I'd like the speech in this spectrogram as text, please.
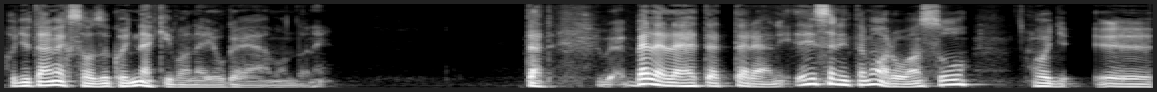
hogy utána megszavazzuk, hogy neki van-e joga elmondani. Tehát bele lehetett terelni. Én szerintem arról van szó, hogy ö,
